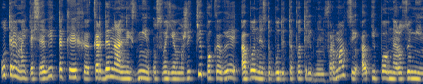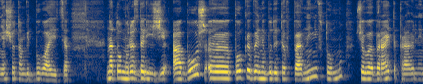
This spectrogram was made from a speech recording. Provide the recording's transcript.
Утримайтеся від таких кардинальних змін у своєму житті, поки ви або не здобудете потрібну інформацію і повне розуміння, що там відбувається на тому роздоріжжі, або ж е, поки ви не будете впевнені в тому, що ви обираєте правильний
